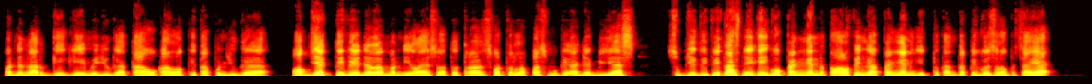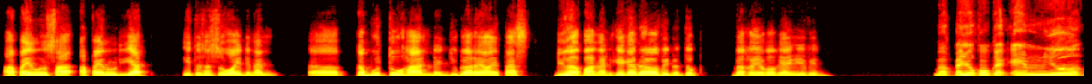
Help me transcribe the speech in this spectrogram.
pendengar GGMI juga tahu kalau kita pun juga objektif ya dalam menilai suatu transfer terlepas mungkin ada bias subjektivitas nih kayak gue pengen atau Alvin nggak pengen gitu kan. Tapi gue selalu percaya apa yang lu apa yang lu lihat itu sesuai dengan eh, kebutuhan dan juga realitas di lapangan. Kira-kira berapa Vin untuk Bakayoko ke MU Vin? Bakayoko ke MU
